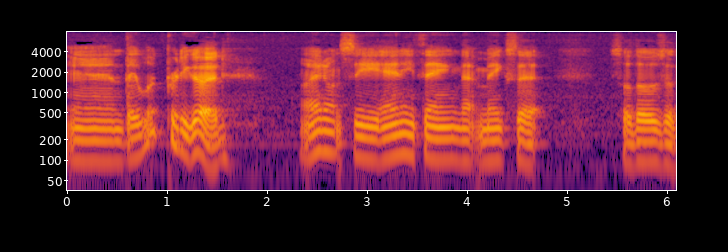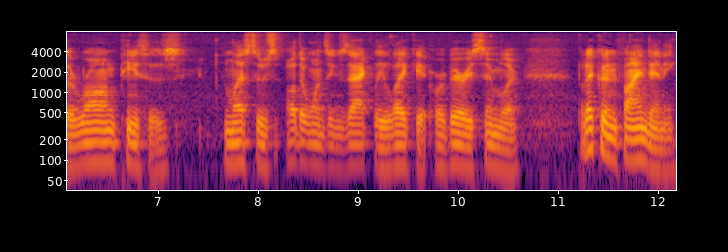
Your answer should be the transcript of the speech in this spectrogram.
and they look pretty good. I don't see anything that makes it so those are the wrong pieces unless there's other ones exactly like it or very similar but I couldn't find any.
